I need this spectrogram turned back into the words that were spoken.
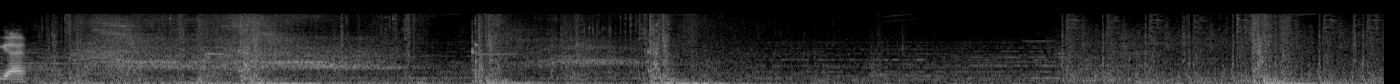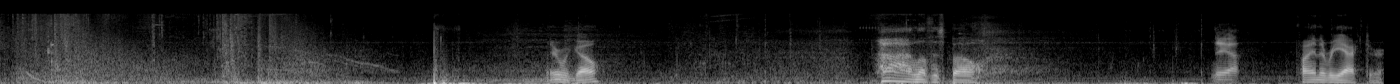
Big guy. There we go. Ah, I love this bow. Yeah, Find the reactor.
